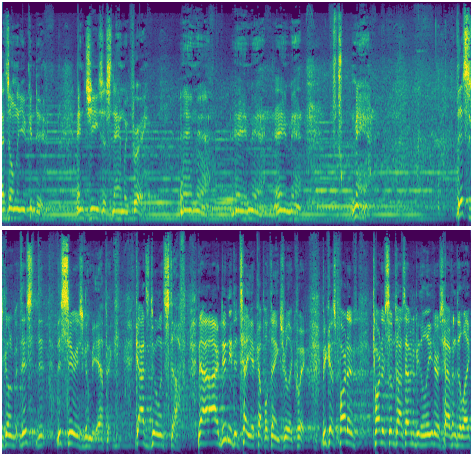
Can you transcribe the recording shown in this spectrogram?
as only you can do? In Jesus' name we pray. Amen. Man. This is going to be, this this series is going to be epic. God's doing stuff. Now, I do need to tell you a couple things really quick because part of part of sometimes having to be the leader is having to like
